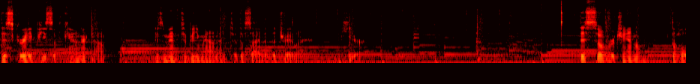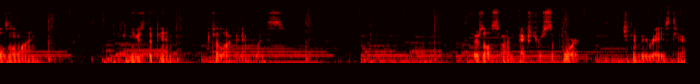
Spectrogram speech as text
This gray piece of countertop is meant to be mounted to the side of the trailer, here. This silver channel, the holes align. You can use the pin to lock it in place. There's also an extra support which can be raised here.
